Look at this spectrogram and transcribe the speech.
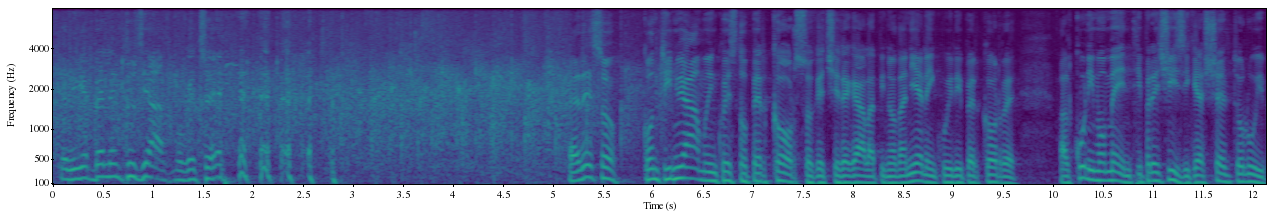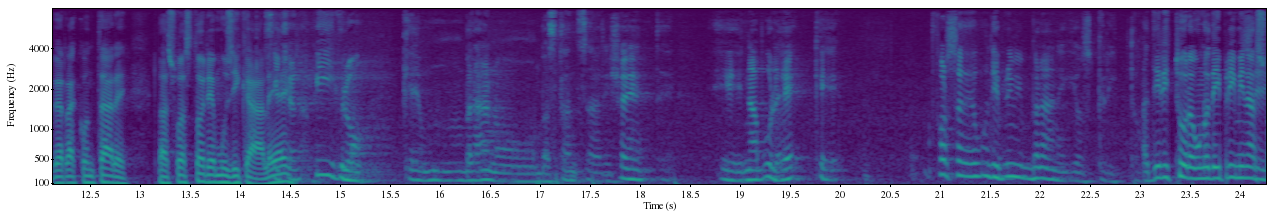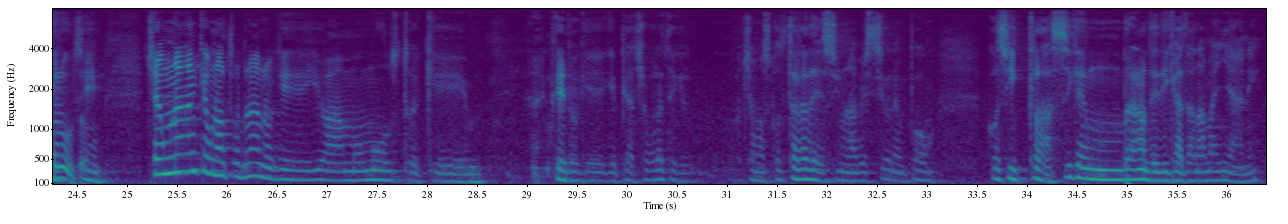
Vedi che bell'entusiasmo che c'è. E adesso continuiamo in questo percorso che ci regala Pino Daniele in cui ripercorre alcuni momenti precisi che ha scelto lui per raccontare la sua storia musicale. Sì, eh. c'era Pigro, che è un brano abbastanza recente, e Napolè, che forse è uno dei primi brani che ho scritto. Addirittura uno dei primi in Sì, assoluto. sì. C'è un- anche un altro brano che io amo molto e che credo che, che piaccia pure a te, che facciamo ascoltare adesso in una versione un po' così classica, è un brano dedicato alla Magnani.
